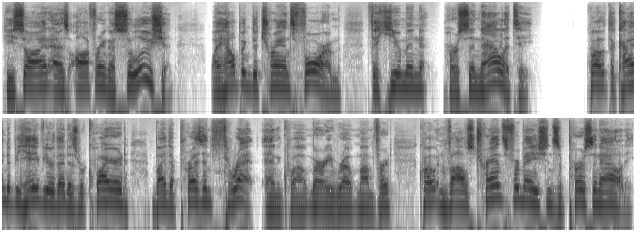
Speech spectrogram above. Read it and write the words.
He saw it as offering a solution by helping to transform the human personality quote, the kind of behavior that is required by the present threat, end quote, Murray wrote Mumford, quote, involves transformations of personality,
